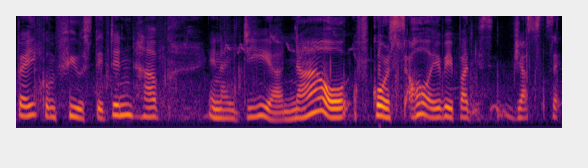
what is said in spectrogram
very confused. They didn't have an idea. Now, of course, oh, everybody's just say,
